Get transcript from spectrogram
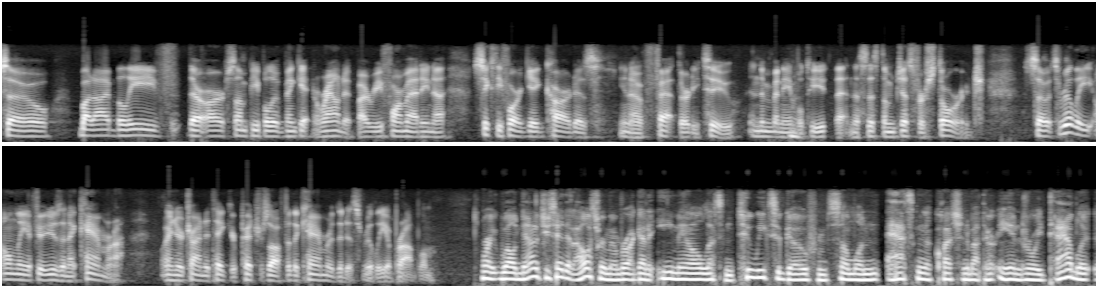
So but I believe there are some people who've been getting around it by reformatting a 64 gig card as you know FAT32 and then been able to use that in the system just for storage. So it's really only if you're using a camera and you're trying to take your pictures off of the camera that it's really a problem. Right. Well, now that you say that, I also remember I got an email less than two weeks ago from someone asking a question about their Android tablet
